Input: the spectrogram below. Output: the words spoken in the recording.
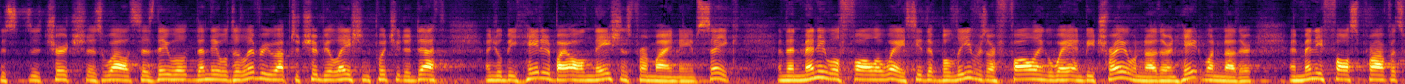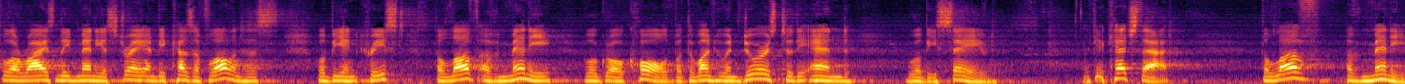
the, the, church as well. It says, they will, Then they will deliver you up to tribulation, put you to death, and you'll be hated by all nations for my name's sake. And then many will fall away. See that believers are falling away and betray one another and hate one another, and many false prophets will arise and lead many astray, and because of lawlessness will be increased, the love of many will grow cold, but the one who endures to the end will be saved. If you catch that, the love of many.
